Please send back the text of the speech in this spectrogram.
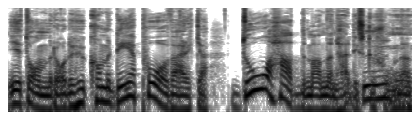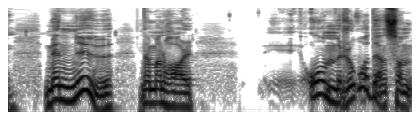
i ett område, hur kommer det påverka? Då hade man den här diskussionen. Men nu när man har områden som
